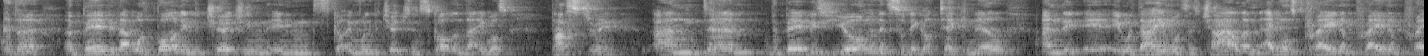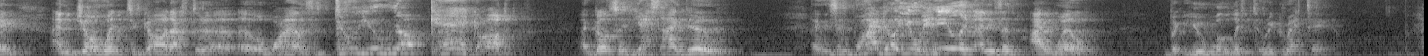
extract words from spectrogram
of a, a baby that was born in the church in, in, in one of the churches in Scotland that he was pastoring. And um, the baby's young and then suddenly got taken ill and he, was dying was his child and everyone's praying and praying and praying and John went to God after a, a while and said do you not care God and God said yes I do and he said why don't you heal him and he said I will but you will live to regret it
